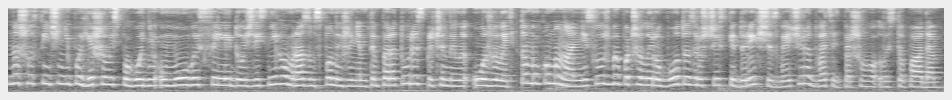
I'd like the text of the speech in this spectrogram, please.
На Шосткінщині погіршились погодні умови. Сильний дощ зі снігом разом з пониженням температури спричинили ожеледь. Тому комунальні служби почали роботу з розчистки доріг ще з вечора 21 листопада.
